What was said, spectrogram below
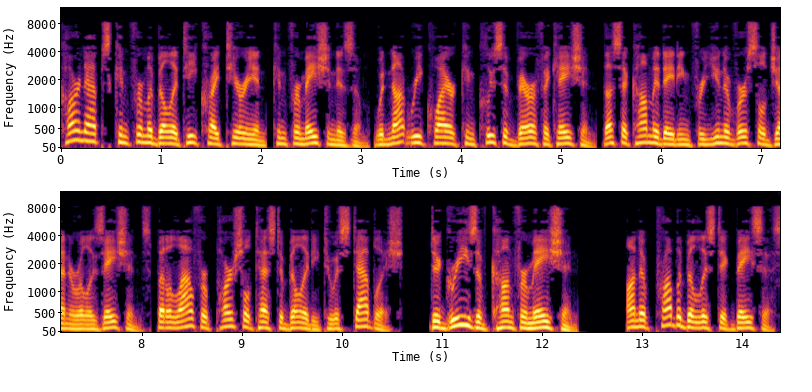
Carnap's confirmability criterion confirmationism would not require conclusive verification thus accommodating for universal generalizations but allow for partial testability to establish «degrees of confirmation» on a probabilistic basis.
